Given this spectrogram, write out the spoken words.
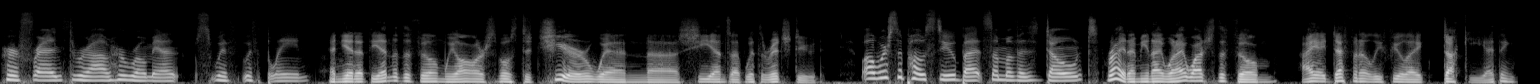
her friend throughout her romance with, with Blaine. And yet, at the end of the film, we all are supposed to cheer when uh, she ends up with the rich dude. Well, we're supposed to, but some of us don't. Right. I mean, I when I watch the film, I definitely feel like Ducky. I think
